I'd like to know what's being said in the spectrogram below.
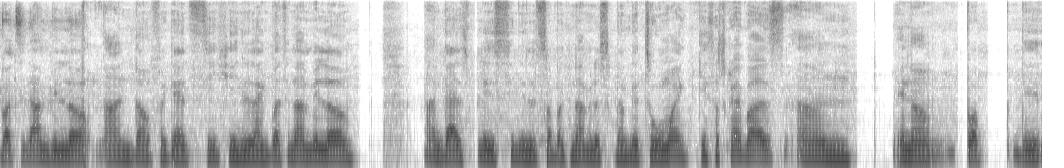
button down below and don't forget to hit the like button down below. And guys, please hit the sub button down below so we can get to 1k subscribers and you know pop the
